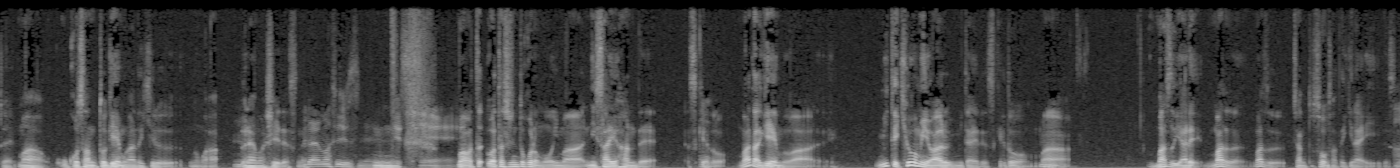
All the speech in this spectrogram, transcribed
でまあ、お子さんとゲームができるのは羨ましいですね。羨ましいですね。うんですね。まあ、わた私のところも今2歳半ですけど、まだゲームは見て興味はあるみたいですけど、まあ、まずやれ、まず、まずちゃんと操作できないですね。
